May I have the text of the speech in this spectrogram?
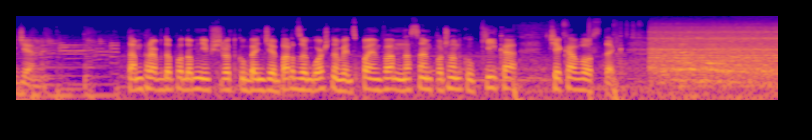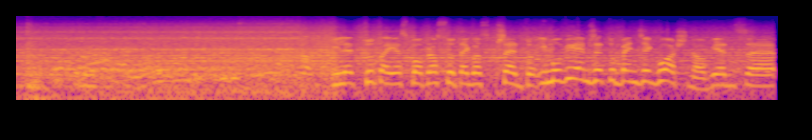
Idziemy. Tam prawdopodobnie w środku będzie bardzo głośno, więc powiem Wam na samym początku kilka ciekawostek. Ile tutaj jest po prostu tego sprzętu. I mówiłem, że tu będzie głośno, więc e,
